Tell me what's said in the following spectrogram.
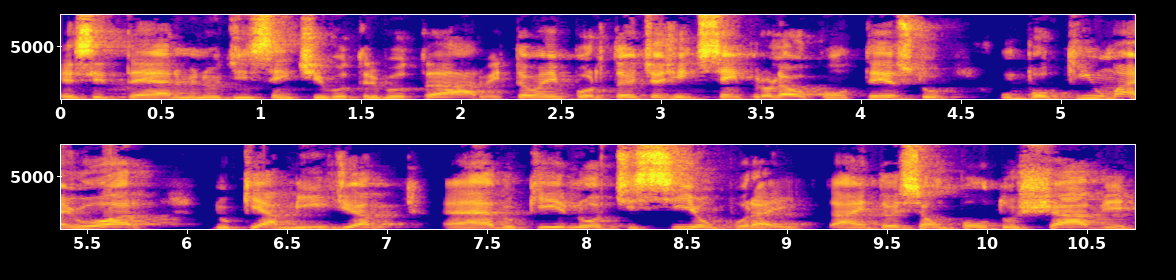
esse término de incentivo tributário. Então é importante a gente sempre olhar o contexto um pouquinho maior do que a mídia, é, do que noticiam por aí. Tá? Então esse é um ponto chave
